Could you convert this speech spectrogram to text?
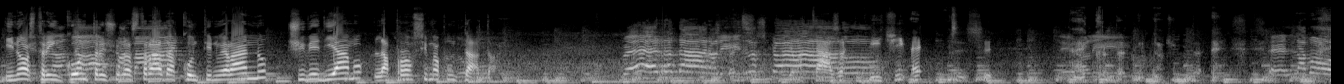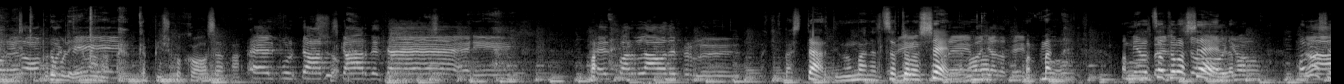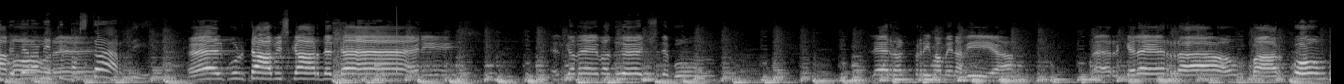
I nostri incontri sulla strada continueranno, ci vediamo la prossima puntata. Per andare A casa, in bici, eh, sì, sì. Ecco. E l'amore Che lo problema, ma capisco cosa. E il portato scar del tennis Ma- E Che bastardi, ma mi hanno alzato la sella. Ma, ma, ma- ma mi hanno alzato la sella. Ma, ma voi siete veramente bastardi. E il portavi scar del tennis E il che aveva due de buon L'era il prima mena via Perché l'era un parfum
